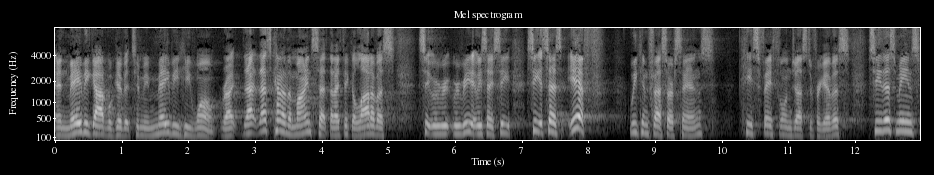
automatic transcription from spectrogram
and maybe God will give it to me, maybe He won't, right? That, that's kind of the mindset that I think a lot of us see. We, we read it, we say, see, see, it says, if we confess our sins, He's faithful and just to forgive us. See, this means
